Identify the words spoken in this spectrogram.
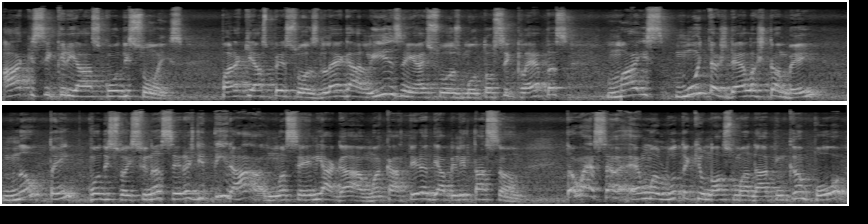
há que se criar as condições para que as pessoas legalizem as suas motocicletas, mas muitas delas também não têm condições financeiras de tirar uma CNH, uma carteira de habilitação. Então, essa é uma luta que o nosso mandato encampou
